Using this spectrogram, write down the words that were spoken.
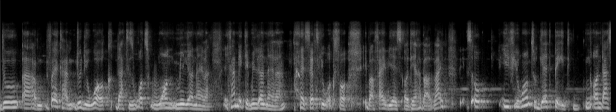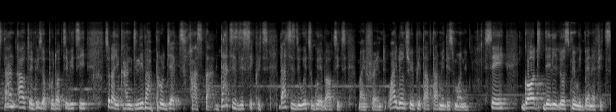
do um, before he can do the work that is worth one million naira. He can't make a million naira except he works for about five years or thereabout, right? So if you want to get paid, understand how to increase your productivity so that you can deliver projects faster. That is the secret. That is the way to go about it, my friend. Why don't you repeat after me this morning? Say, God daily loads me with benefits.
